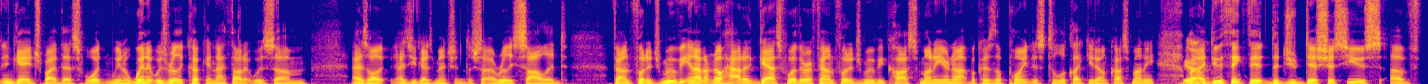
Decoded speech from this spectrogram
engaged by this. What you know when it was really cooking, I thought it was um, as as you guys mentioned, a really solid found footage movie. And I don't know how to guess whether a found footage movie costs money or not because the point is to look like you don't cost money. Yeah. But I do think that the judicious use of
